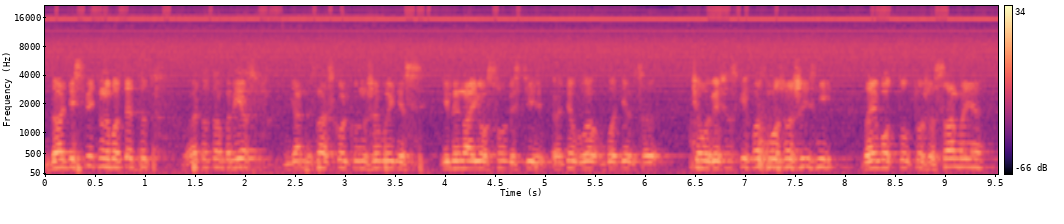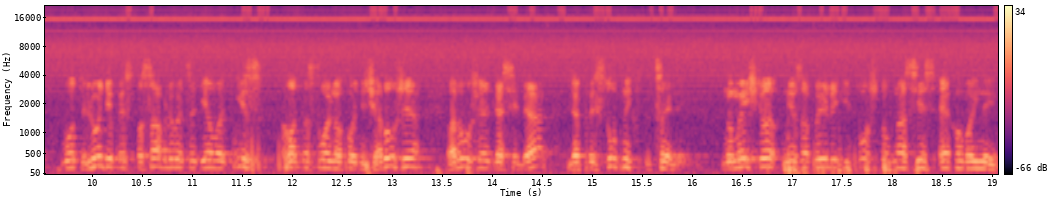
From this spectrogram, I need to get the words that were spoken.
Да, действительно, вот этот, этот обрез, я не знаю, сколько он уже вынес, или на его совести эти вла- владельцы человеческих, возможно, жизней, да и вот то, то же самое. Вот люди приспосабливаются делать из гладкоствольного охотничьего оружия оружие для себя, для преступных целей. Но мы еще не забыли и то, что у нас есть эхо войны.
